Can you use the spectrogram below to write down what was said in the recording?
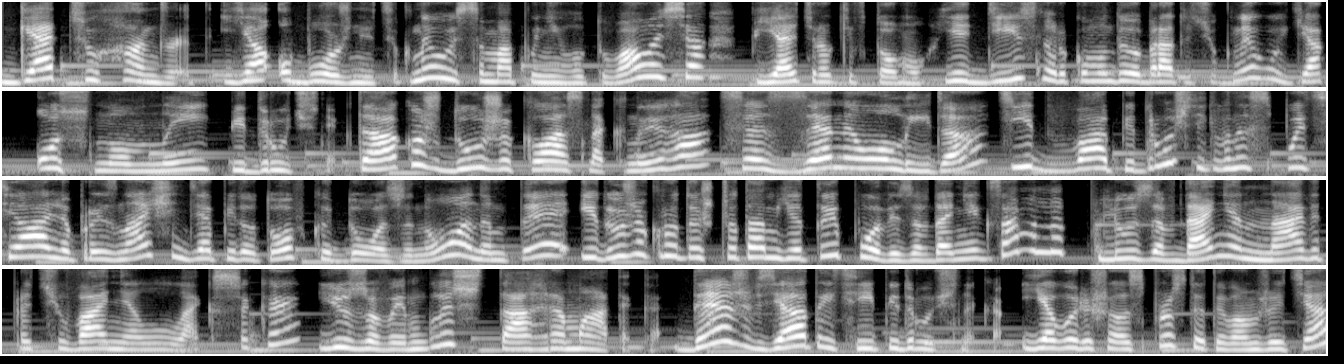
Get 200. Я обожнюю цю книгу і сама по ній готувалася 5 років тому. Я дійсно рекомендую брати цю книгу як основний підручник. Також дуже класна книга це ЗНО Ліда. Ці два підручники вони спеціально призначені для підготовки до ЗНО, НМТ. І дуже круто, що там є типові завдання екзамену, плюс завдання на відпрацювання лексики, of English та граматика. Де ж взяти ці підручники? Я вирішила спростити вам життя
